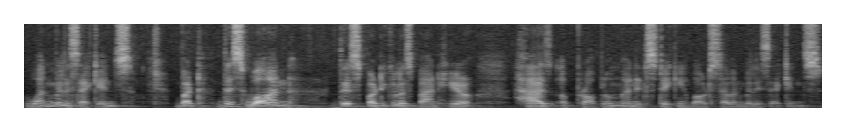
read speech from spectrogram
one milliseconds. But this one, this particular span here has a problem and it's taking about seven milliseconds.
